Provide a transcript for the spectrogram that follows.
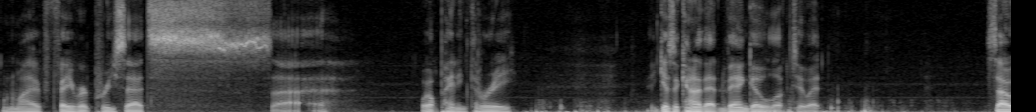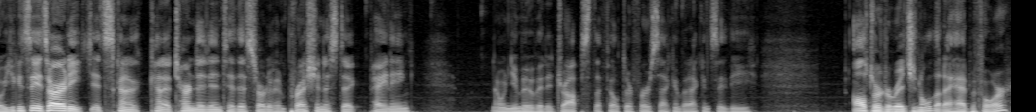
one of my favorite presets, uh, Oil Painting 3. It gives it kind of that Van Gogh look to it. So you can see it's already it's kind of kind of turned it into this sort of impressionistic painting. Now when you move it, it drops the filter for a second, but I can see the altered original that I had before.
